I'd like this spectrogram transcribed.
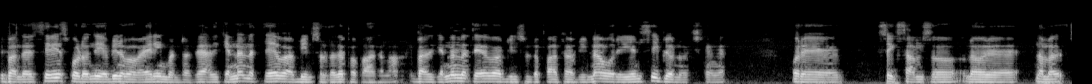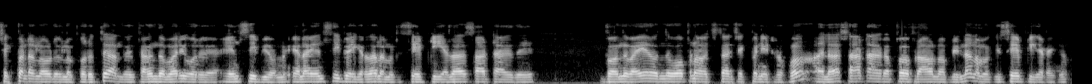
இப்போ அந்த சீரியஸ் போர்டு வந்து எப்படி நம்ம வயரிங் பண்ணுறது அதுக்கு என்னென்ன தேவை அப்படின்னு சொல்கிறத இப்போ பார்க்கலாம். இப்போ அதுக்கு என்னென்ன தேவை அப்படின்னு சொல்லிட்டு பார்த்தோம் அப்படின்னா ஒரு எம்சிபி ஒன்று வச்சுக்கோங்க. ஒரு சிக்ஸ் ஆம்ஸோ இல்லை ஒரு நம்ம செக் பண்ணுற லோடுகளை பொறுத்து அந்த தகுந்த மாதிரி ஒரு எம்சிபி ஒன்று ஏன்னா எம்சிபி வைக்கிறதா நமக்கு சேஃப்டி ஏதாவது ஷார்ட் ஆகுது. இப்போ வந்து வயர் வந்து ஓப்பனாக வச்சு தான் செக் பண்ணிட்டு இருக்கோம். அதில் ஷார்ட் ஆகிறப்ப ப்ராப்ளம் அப்படின்னா நமக்கு சேஃப்டி கிடைக்கும்.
